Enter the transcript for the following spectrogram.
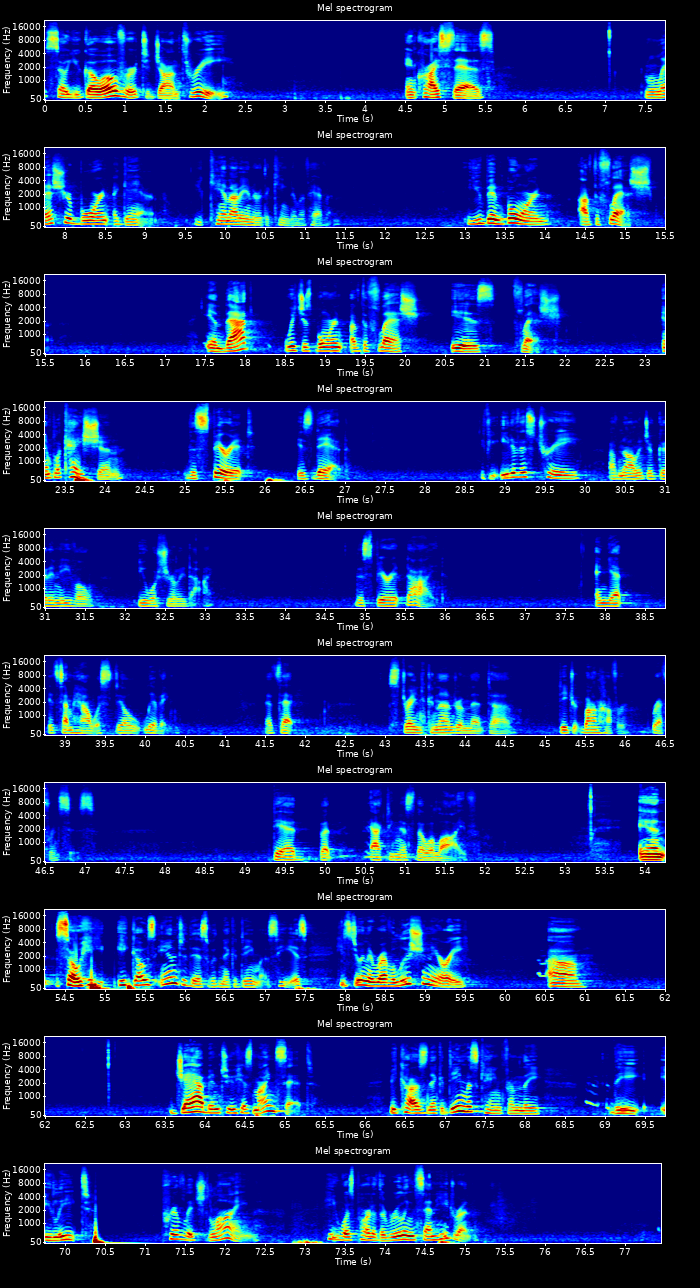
So you go over to John 3, and Christ says, Unless you're born again, you cannot enter the kingdom of heaven. You've been born of the flesh. And that which is born of the flesh is flesh. Implication the spirit is dead. If you eat of this tree of knowledge of good and evil, you will surely die. The spirit died, and yet it somehow was still living. That's that strange conundrum that uh, Dietrich Bonhoeffer references dead, but acting as though alive. And so he, he goes into this with Nicodemus. He is, he's doing a revolutionary um, jab into his mindset because Nicodemus came from the, the elite, privileged line. He was part of the ruling Sanhedrin.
